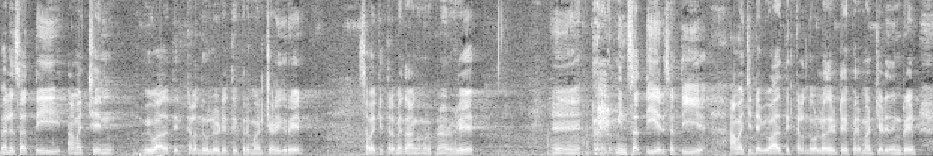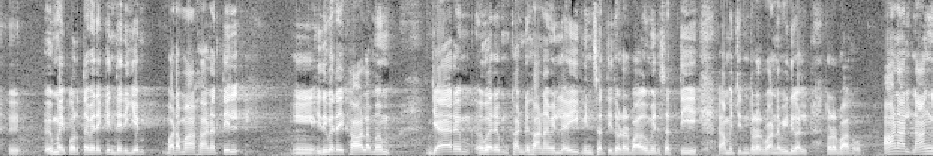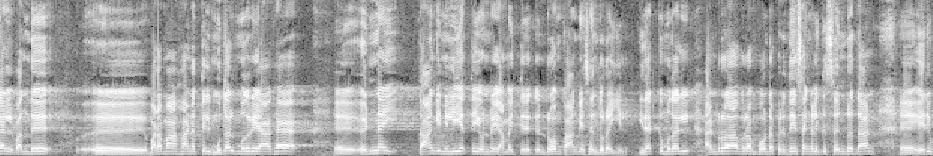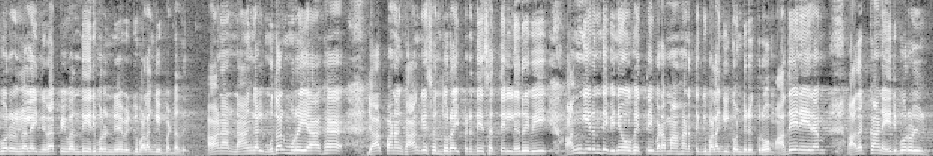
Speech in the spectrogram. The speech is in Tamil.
பலுசக்தி அமைச்சின் விவாதத்தில் கலந்து கொள்வதற்கு பெருமகிழ்ச்சி அடைகிறேன். சபைக்கு தலைமை தாங்கும் உறுப்பினர்களே மின்சக்தி எரிசக்தி அமைச்சின் விவாதத்தில் கலந்து கொள்வதற்கு பெருமகிழ்ச்சி அடைகின்றேன். எம்மை பொறுத்தவரைக்கும் தெரியும் வடமாகாணத்தில் இதுவரை காலமும் யாரும் எவரும் கண்டு காணவில்லை. மின்சக்தி தொடர்பாகவும் எரிசக்தி அமைச்சின் தொடர்பான விதிகள் தொடர்பாகவும். ஆனால் நாங்கள் வந்து வடமாகாணத்தில் முதல் முறையாக எண்ணெய் தாங்கி நிலையத்தை ஒன்றை அமைத்திருக்கின்றோம் காங்கேசன் துறையில். இதற்கு முதல் அனுராபுரம் போன்ற பிரதேசங்களுக்கு சென்றுதான் எரிபொருள்களை நிரப்பி வந்து எரிபொருள் நிலையத்திற்கு வழங்கப்பட்டது. ஆனால் நாங்கள் முதல் முறையாக யாழ்ப்பாணம் காங்கேசன்துறை பிரதேசத்தில் நிறுவி அங்கிருந்து விநியோகத்தை வடமாகாணத்துக்கு வழங்கி கொண்டிருக்கிறோம். அதே நேரம் அதற்கான எரிபொருள்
